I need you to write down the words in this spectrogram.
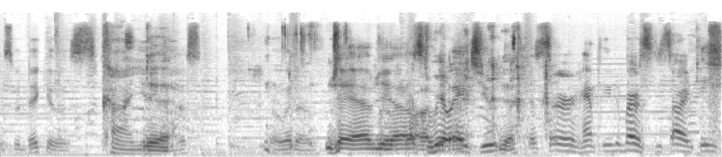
it's ridiculous. Kanye, Yeah. does. But whatever. Yeah, yeah. That's the real yeah. HU. Yeah. Yes, sir. Hampton University. Sorry, Keith.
